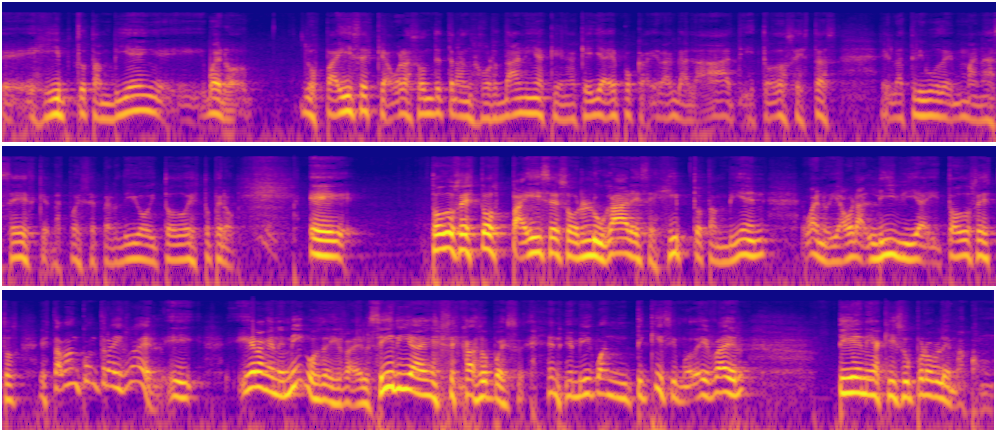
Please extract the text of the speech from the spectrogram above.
eh, Egipto también, bueno, los países que ahora son de Transjordania, que en aquella época eran Galaad y todas estas, eh, la tribu de Manasés, que después se perdió y todo esto, pero todos estos países o lugares, Egipto también, bueno, y ahora Libia y todos estos, estaban contra Israel y, eran enemigos de Israel. Siria, en ese caso, pues enemigo antiquísimo de Israel, tiene aquí su problema con,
